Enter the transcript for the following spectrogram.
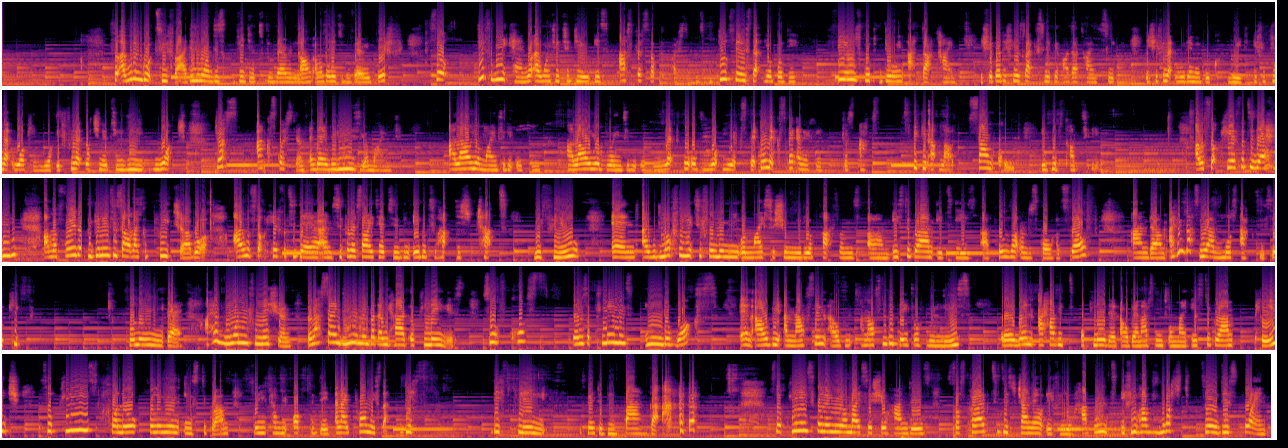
So I wouldn't go too far. I didn't want this video to be very long. I wanted it to be very brief. So this weekend, what I want you to do is ask yourself the questions. Do things that your body feels good doing at that time. If your body feels like sleeping at that time, sleep. If you feel like reading a book, read. If you feel like walking, walk. If you feel like watching a TV, watch. Just ask questions and then release your mind. Allow your mind to be open Allow your brain to be open. Let go of what you expect. Don't expect anything. Just ask. Speak it out loud. Sound cold. It would come to you. I will stop here for today. I'm afraid of beginning to sound like a preacher, but I will stop here for today. I'm super excited to be able to have this chat with you and i would love for you to follow me on my social media platforms um, instagram it is at underscore herself and um, I think that's where I'm most active. So keep following me there. I have one information. The last time, do you remember that we had a playlist? So of course, there is a playlist in the works, and I'll be announcing. I'll be announcing the date of release, or when I have it uploaded, I'll be announcing it on my Instagram page. So please follow follow me on Instagram so you can be up to date. And I promise that this this playlist is going to be banger. so please follow me on my social handles subscribe to this channel if you haven't if you have watched till this point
